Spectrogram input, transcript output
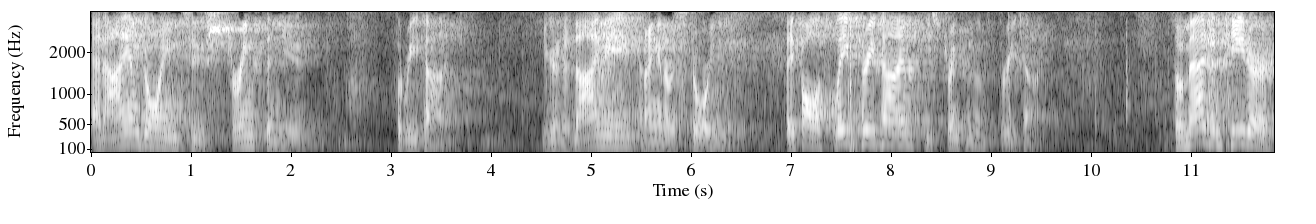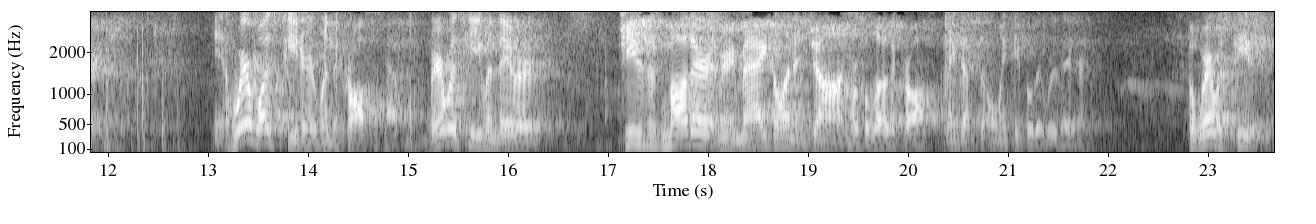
And I am going to strengthen you three times. You're going to deny me, and I'm going to restore you. They fall asleep three times, he strengthens them three times. So imagine Peter. You know, where was Peter when the cross was happening? Where was he when they were Jesus' mother, Mary Magdalene, and John were below the cross. I think that's the only people that were there. But where was Peter?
